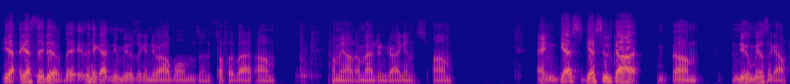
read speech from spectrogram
Yeah, yes, they do. They they got new music and new albums and stuff like that. Um, coming out. Imagine Dragons. Um, and guess guess who's got um new music out?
